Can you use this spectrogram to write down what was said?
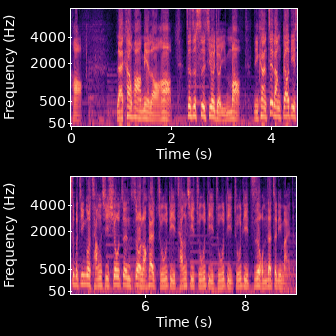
好，来看画面了哈，这是四七二九银帽，你看这档标的是不是经过长期修正之后，然后开始筑底，长期筑底、筑底、筑底之后，我们在这里买的？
